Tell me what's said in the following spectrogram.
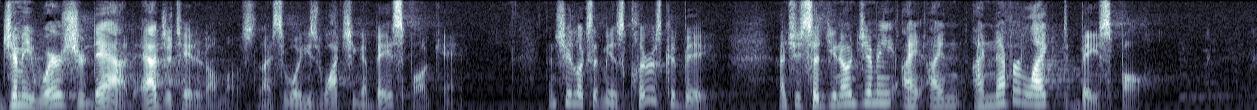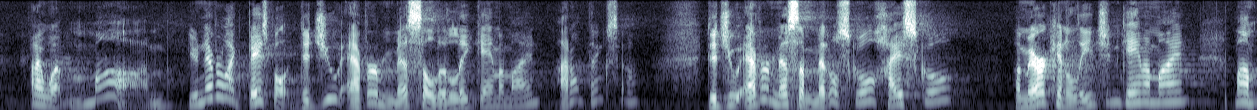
Jimmy, where's your dad? Agitated almost. And I said, well, he's watching a baseball game. Then she looks at me as clear as could be. And she said, you know, Jimmy, I, I, I never liked baseball. And I went, Mom, you never liked baseball. Did you ever miss a Little League game of mine? I don't think so. Did you ever miss a middle school, high school, American Legion game of mine? Mom,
